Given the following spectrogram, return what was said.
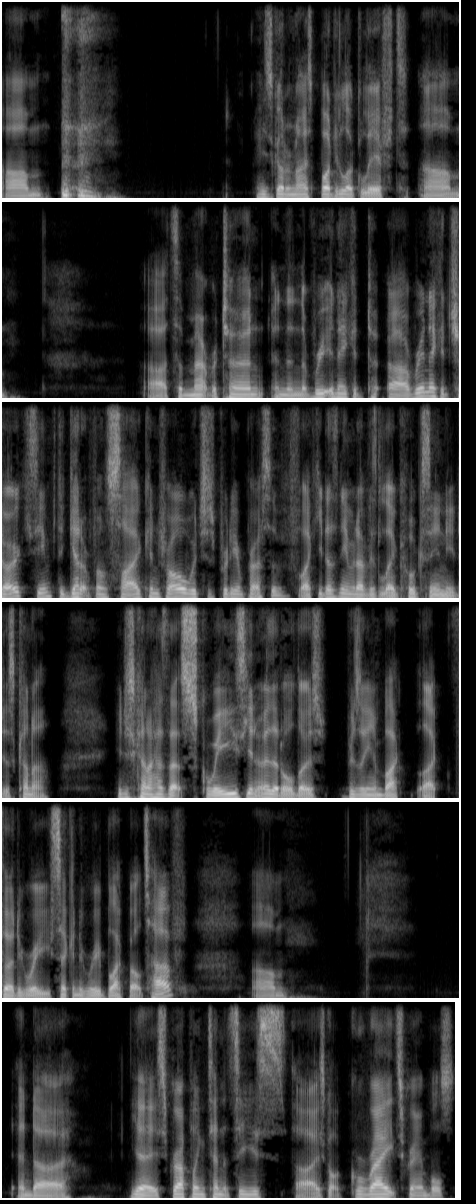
Um, he's got a nice body lock lift. Um, uh, it's a mat return, and then the rear naked uh, rear naked choke. Seems to get it from side control, which is pretty impressive. Like he doesn't even have his leg hooks in. He just kind of he just kind of has that squeeze, you know, that all those Brazilian black like third degree, second degree black belts have. Um, and uh, yeah, his grappling tendencies. Uh, he's got great scrambles.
